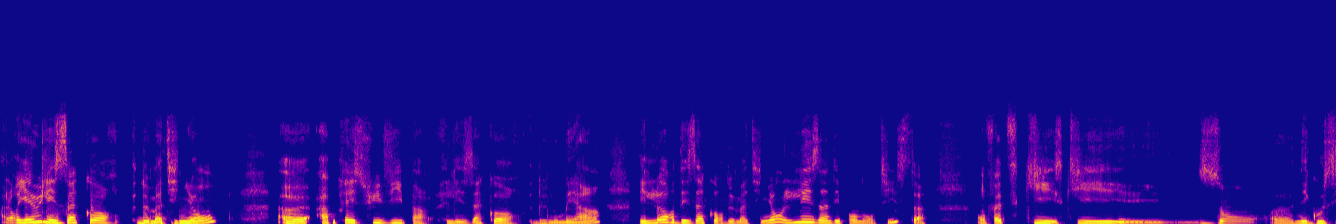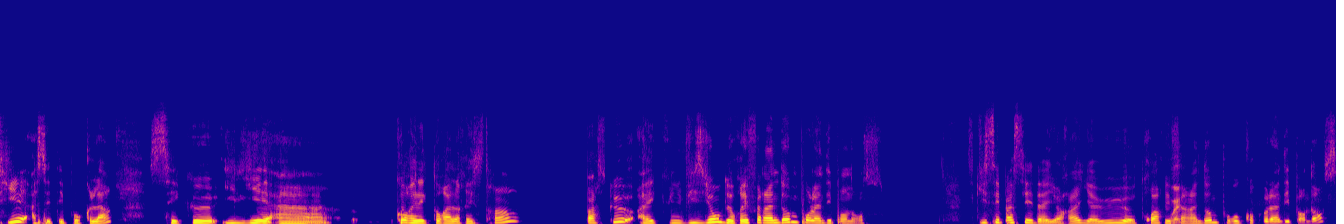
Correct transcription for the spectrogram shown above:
alors, il y a eu les accords de Matignon, euh, après suivi par les accords de Nouméa. Et lors des accords de Matignon, les indépendantistes, en fait, ce qu'ils qui ont euh, négocié à cette époque-là, c'est qu'il y ait un corps électoral restreint parce que avec une vision de référendum pour l'indépendance ce qui s'est passé d'ailleurs. Hein. Il y a eu trois référendums pour ou contre l'indépendance.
